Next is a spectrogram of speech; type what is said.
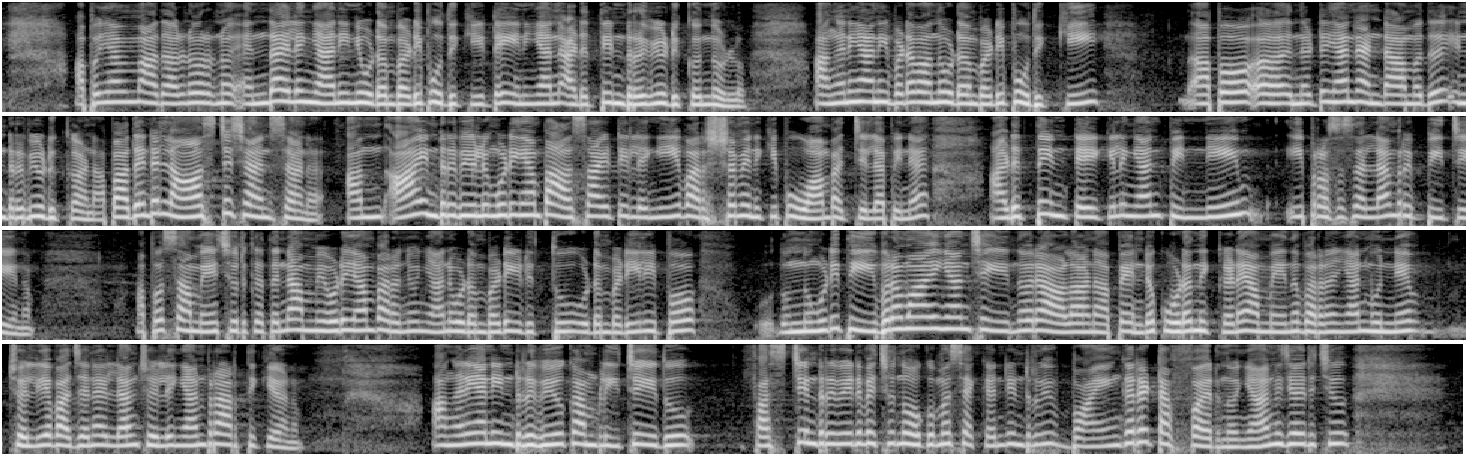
അപ്പോൾ ഞാൻ മാതാവിനോട് പറഞ്ഞു എന്തായാലും ഞാൻ ഇനി ഉടമ്പടി പുതുക്കിയിട്ട് ഇനി ഞാൻ അടുത്ത ഇന്റർവ്യൂ എടുക്കുന്നുള്ളൂ. അങ്ങനെ ഞാൻ ഇവിടെ വന്ന് ഉടമ്പടി പുതുക്കി. അപ്പോൾ എന്നിട്ട് ഞാൻ രണ്ടാമത് ഇന്റർവ്യൂ എടുക്കുകയാണ്. അപ്പോൾ അതെന്റെ ലാസ്റ്റ് ചാൻസാണ് ആ ഇന്റർവ്യൂവിലും കൂടി ഞാൻ പാസ്സായിട്ടില്ലെങ്കിൽ ഈ വർഷം എനിക്ക് പോകാൻ പറ്റില്ല. പിന്നെ അടുത്ത ഇൻടേക്കിൽ ഞാൻ പിന്നെയും ഈ പ്രോസസ്സെല്ലാം റിപ്പീറ്റ് ചെയ്യണം. അപ്പോൾ സമയ ചുരുക്കത്തിന്റെ അമ്മയോട് ഞാൻ പറഞ്ഞു ഞാൻ ഉടമ്പടി എടുത്തു. ഉടമ്പടിയിൽ ഇപ്പോൾ ഒന്നും കൂടി തീവ്രമായി ഞാൻ ചെയ്യുന്ന ഒരാളാണ്. അപ്പോൾ എന്റെ കൂടെ നിൽക്കണേ അമ്മയെന്ന് പറഞ്ഞ് ഞാൻ മുന്നേ ചൊല്ലിയ വചനം എല്ലാം ചൊല്ലി ഞാൻ പ്രാർത്ഥിക്കുകയാണ്. അങ്ങനെ ഞാൻ ഇന്റർവ്യൂ കംപ്ലീറ്റ് ചെയ്തു. ഫസ്റ്റ് ഇന്റർവ്യൂവിനെ വെച്ച് നോക്കുമ്പോൾ സെക്കൻഡ് ഇന്റർവ്യൂ ഭയങ്കര ടഫായിരുന്നു ഞാൻ വിചാരിച്ചു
